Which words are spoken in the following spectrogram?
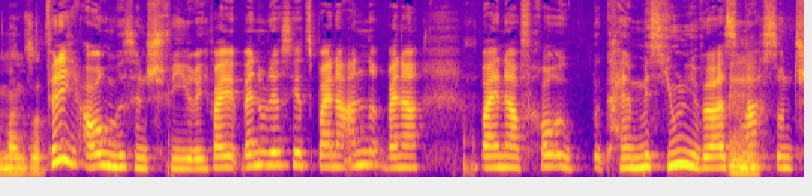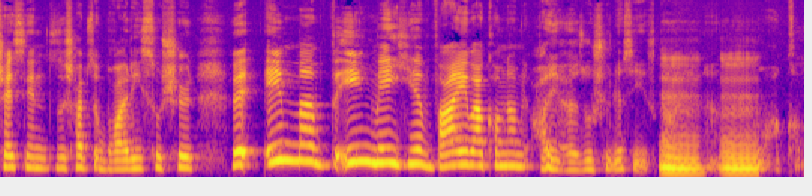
Wenn man so, Finde ich auch ein bisschen schwierig, weil wenn du das jetzt bei einer anderen, bei einer, bei einer Frau, keine Miss Universe Mhm. machst und dir so schreibst, so, boah, die ist so schön, wird immer irgendwelche Weiber kommen sagen, oh ja, so schön ist sie jetzt gar Mhm, nicht. Ja, boah, komm.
